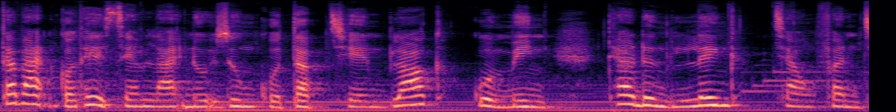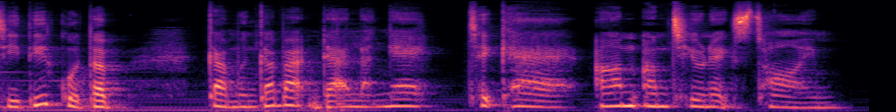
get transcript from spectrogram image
Các bạn có thể xem lại nội dung của tập trên blog của mình theo đường link trong phần chi tiết của tập. Cảm ơn các bạn đã lắng nghe. Take care and until next time.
